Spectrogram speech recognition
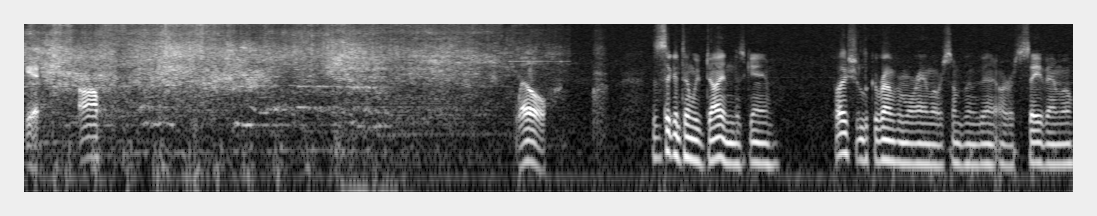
Get off. Well. This is the second time we've died in this game. Probably should look around for more ammo or something then, or save ammo.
